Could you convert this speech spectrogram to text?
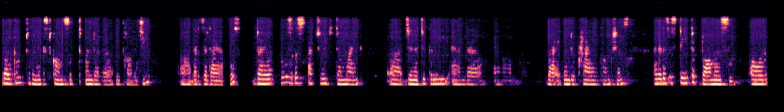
Welcome to the next concept under uh, ethology, uh, that is the diapause. Diapause is actually determined uh, genetically and uh, um, by endocrine functions, and it is a state of dormancy, or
